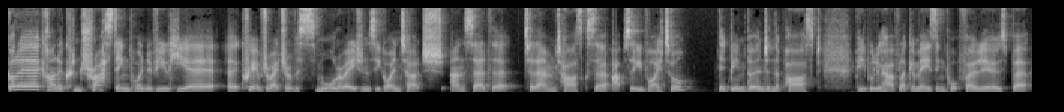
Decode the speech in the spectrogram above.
got a kind of contrasting point of view here a creative director of a smaller agency got in touch and said that to them tasks are absolutely vital they'd been burned in the past people who have like amazing portfolios but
